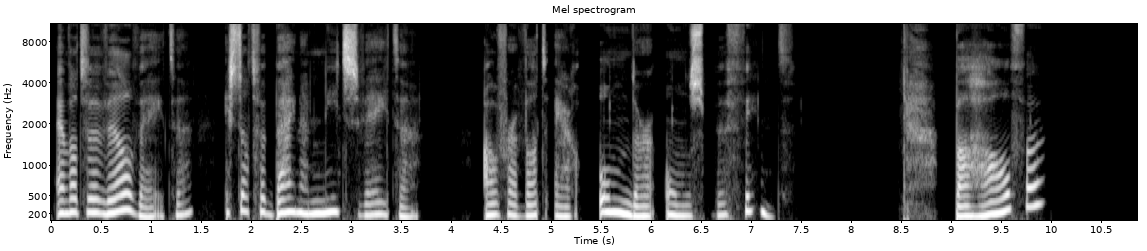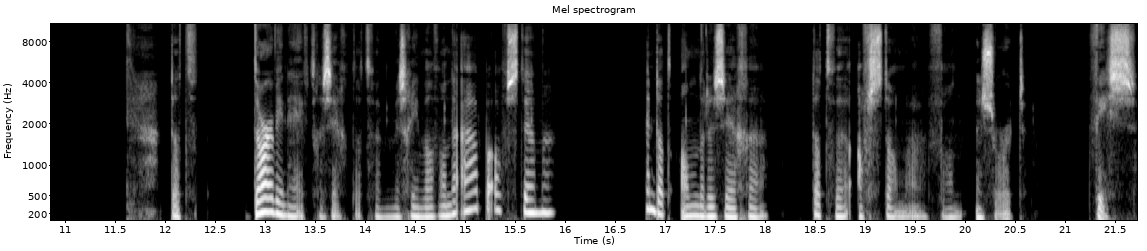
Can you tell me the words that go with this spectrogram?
En wat we wel weten is dat we bijna niets weten over wat er onder ons bevindt. Behalve dat Darwin heeft gezegd dat we misschien wel van de apen afstemmen. En dat anderen zeggen dat we afstammen van een soort vis.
